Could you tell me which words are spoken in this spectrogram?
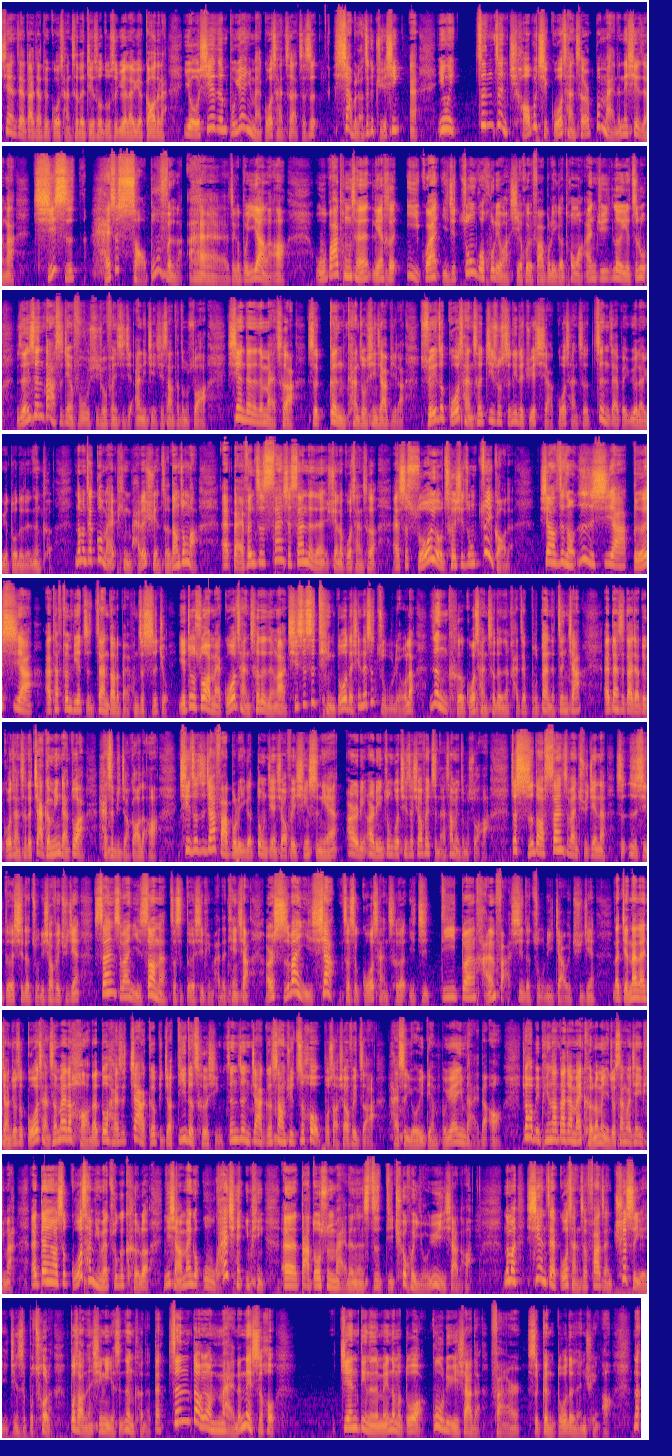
现在大家对国产车的接受度是越来越高的了。有些人不愿意买国产车，只是下不了这个决心。哎，因为真正瞧不起国产车而不买的那些人啊，其实。还是少部分了，哎，这个不一样了啊！五八同城联合易观以及中国互联网协会发布了一个通往安居乐业之路人生大事件服务需求分析及案例解析上，他这么说啊：现代的人买车啊是更看重性价比了。随着国产车技术实力的崛起啊，国产车正在被越来越多的人认可。那么在购买品牌的选择当中啊，哎，百分之三十三的人选了国产车，哎，是所有车系中最高的。像这种日系啊、德系啊，啊，它分别只占到了百分之十九。也就是说啊，买国产车的人啊，其实是挺多的，现在是主流了。认可国产车的人还在不断的增加，哎，但是大家对国产车的价格敏感度啊，还是比较高的啊。汽车之家发布了一个洞见消费新十年二零二零中国汽车消费指南，上面这么说啊，这十到三十万区间呢是日系、德系的主力消费区间，三十万以上呢这是德系品牌的天下，而十万以下这是国产车以及低端韩法系的主力价位区间。那简单来讲，就是国产车卖的好的都还是价格比较低的车型，真正价格上去之后，不少消费者啊还是有一点不愿意买的啊。就好比平常大家买可乐嘛，也就三块钱一瓶嘛，哎，但要是国产品牌出个可乐，你想要卖个五块钱一瓶，呃，大多数买的人是的确会犹豫一下的啊。那么现在国产车发展确实也已经是不错了，不少人心里也是认可的，但真到要买的那时候。坚定的人没那么多，顾虑一下的反而是更多的人群啊。那。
